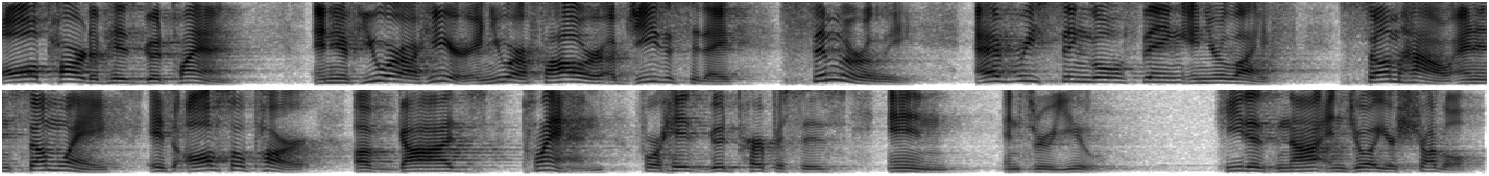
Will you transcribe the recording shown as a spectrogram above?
all part of his good plan. And if you are here and you are a follower of Jesus today, similarly, Every single thing in your life, somehow and in some way, is also part of God's plan for his good purposes in and through you. He does not enjoy your struggle.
